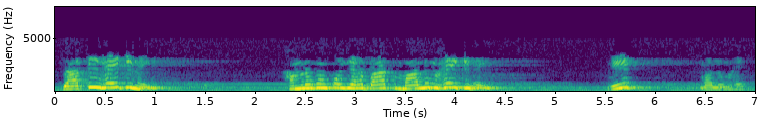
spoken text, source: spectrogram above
जाती है कि नहीं? हम लोगों को यह बात मालूम है कि नहीं? जी, मालूम है।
